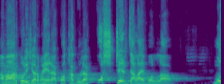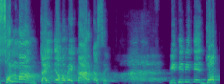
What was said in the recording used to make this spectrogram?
আমার কলিজার ভাইয়েরা, কথাগুলা কষ্টের জ্বালায় বললাম। মুসলমান চাইতে হবে কার কাছে? পৃথিবীতে যত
